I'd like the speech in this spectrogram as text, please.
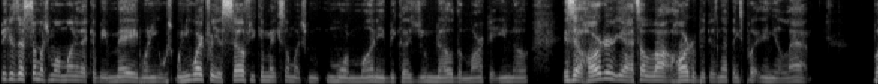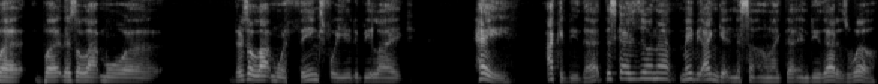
because there's so much more money that could be made when you when you work for yourself, you can make so much more money because you know the market. You know, is it harder? Yeah, it's a lot harder because nothing's put in your lap. But but there's a lot more. There's a lot more things for you to be like, hey, I could do that. This guy's doing that. Maybe I can get into something like that and do that as well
